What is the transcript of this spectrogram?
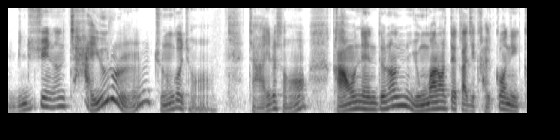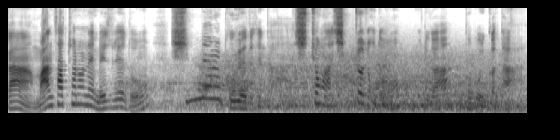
민주주의는 자유를 주는 거죠. 자 이래서 강원랜드는 6만 원대까지 갈 거니까 14,000원에 매수해도 10년을 보유해도 된다. 시총 한 10조 정도 우리가 보고 있겠다.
